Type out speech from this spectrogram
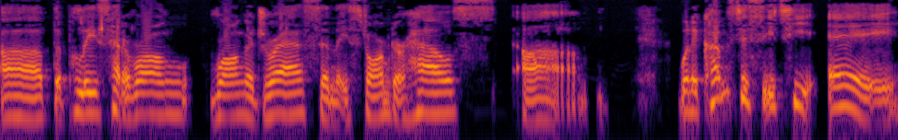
uh, the police had a wrong wrong address and they stormed her house. Um, when it comes to CTA,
